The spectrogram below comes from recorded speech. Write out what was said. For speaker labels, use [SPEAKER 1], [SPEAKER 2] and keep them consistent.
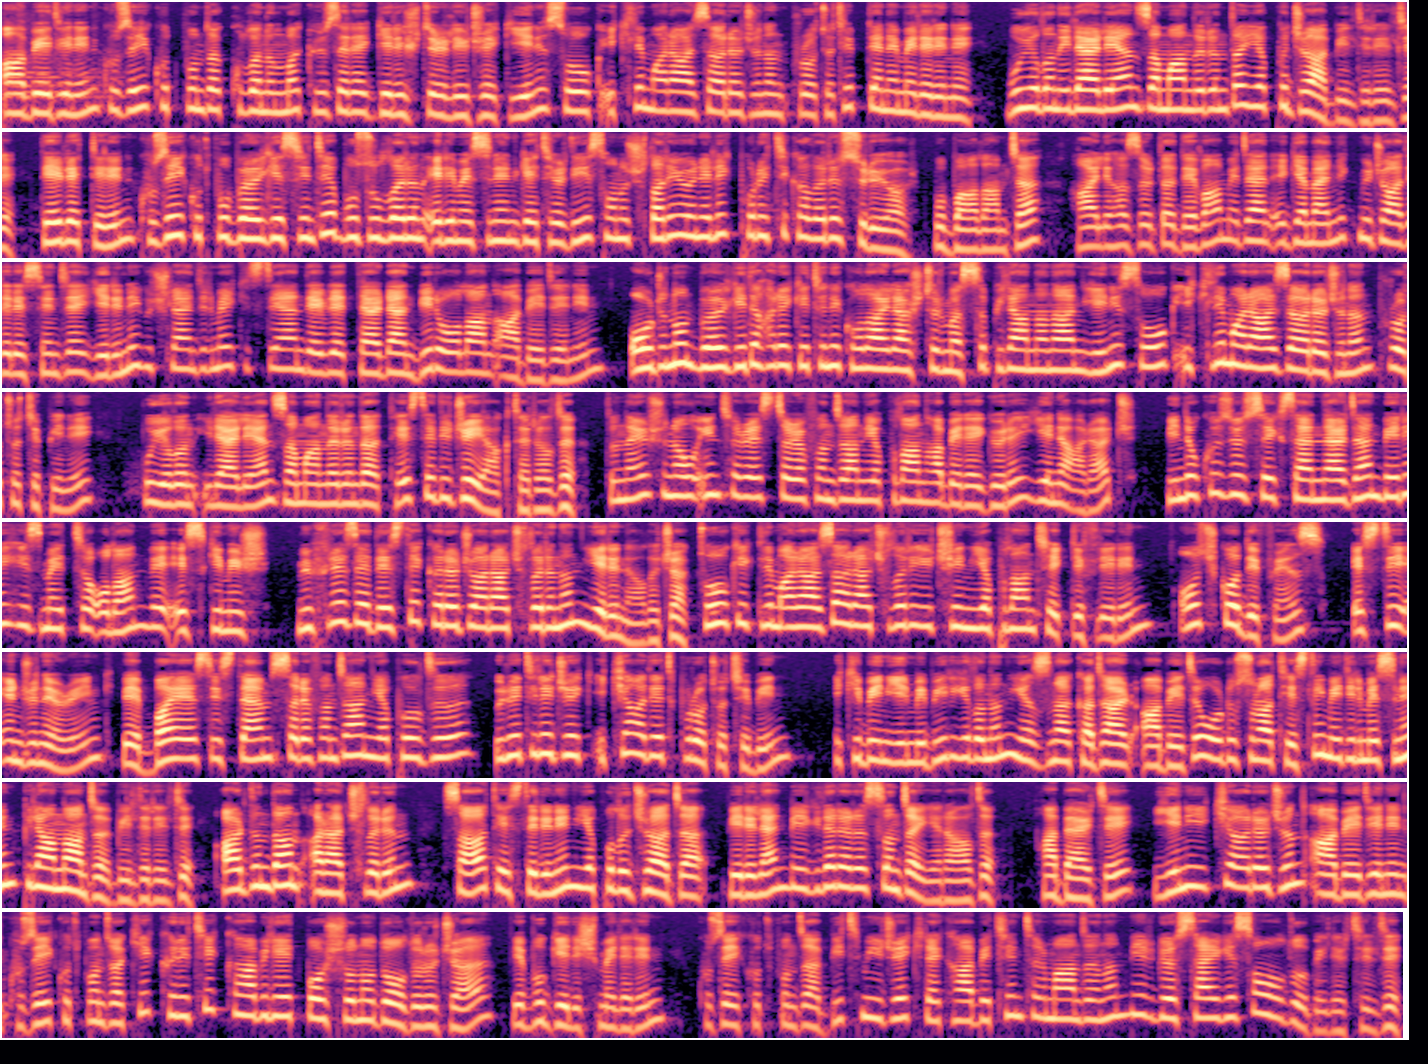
[SPEAKER 1] ABD'nin Kuzey Kutbu'nda kullanılmak üzere geliştirilecek yeni soğuk iklim arazi aracının prototip denemelerini bu yılın ilerleyen zamanlarında yapacağı bildirildi. Devletlerin Kuzey Kutbu bölgesinde buzulların erimesinin getirdiği sonuçlara yönelik politikaları sürüyor. Bu bağlamda hali hazırda devam eden egemenlik mücadelesinde yerini güçlendirmek isteyen devletlerden biri olan ABD'nin, ordunun bölgede hareketini kolaylaştırması planlanan yeni soğuk iklim arazi aracının prototipini bu yılın ilerleyen zamanlarında test edeceği aktarıldı. The National Interest tarafından yapılan habere göre yeni araç, 1980'lerden beri hizmette olan ve eskimiş müfreze destek aracı araçlarının yerini alacak. Soğuk iklim arazi araçları için yapılan tekliflerin Ochco Defense, ST Engineering ve Bayer Systems tarafından yapıldığı üretilecek iki adet prototipin 2021 yılının yazına kadar ABD ordusuna teslim edilmesinin planlandığı bildirildi. Ardından araçların sağ testlerinin yapılacağı da verilen bilgiler arasında yer aldı. Haberde yeni iki aracın ABD'nin Kuzey Kutbu'ndaki kritik kabiliyet boşluğunu dolduracağı ve bu gelişmelerin Kuzey Kutbu'nda bitmeyecek rekabetin tırmandığının bir göstergesi olduğu belirtildi.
